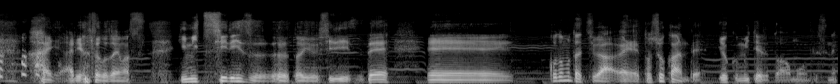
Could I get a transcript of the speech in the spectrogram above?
はい、ありがとうございます。秘密シリーズというシリーズで、えー子どもたちは、えー図書館でよく見てるとは思うんですね。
